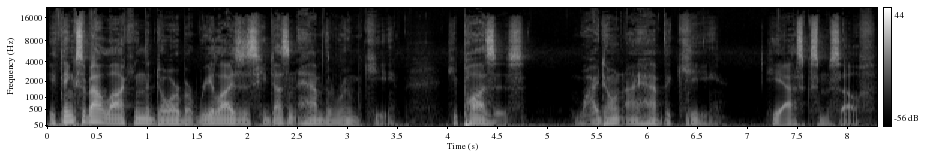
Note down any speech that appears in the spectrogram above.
He thinks about locking the door, but realizes he doesn't have the room key. He pauses. Why don't I have the key? He asks himself.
